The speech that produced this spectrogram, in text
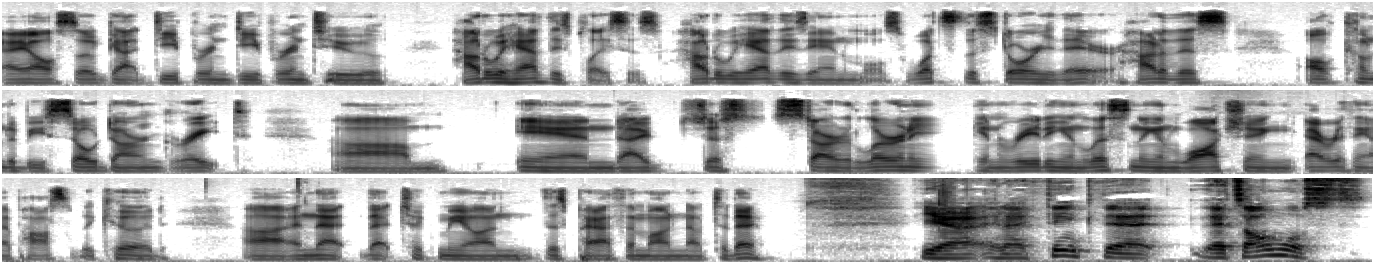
I also got deeper and deeper into how do we have these places? How do we have these animals? What's the story there? How did this all come to be so darn great? Um, and I just started learning and reading and listening and watching everything I possibly could, uh, and that that took me on this path I'm on now today. Yeah, and I think that that's almost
